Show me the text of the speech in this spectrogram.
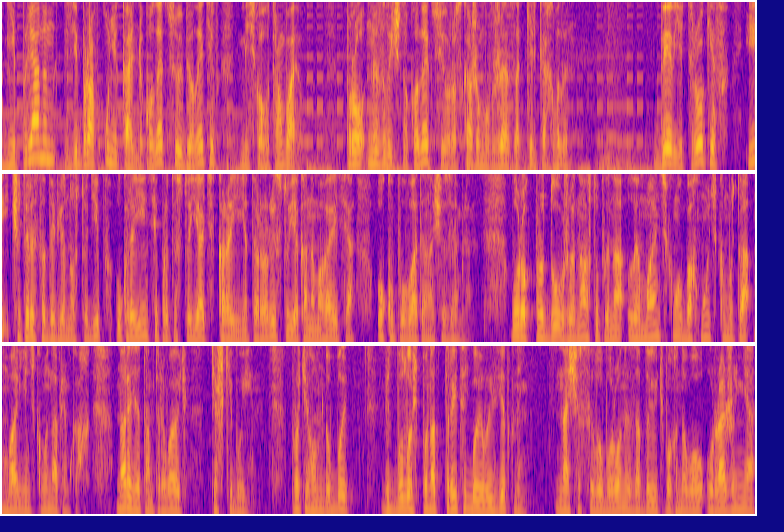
Дніпрянин зібрав унікальну колекцію білетів міського трамваю. Про незвичну колекцію розкажемо вже за кілька хвилин. 9 років і 490 діб українці протистоять країні-терористу, яка намагається окупувати наші землі. Ворог продовжує наступи на Лиманському, Бахмутському та Мар'їнському напрямках. Наразі там тривають тяжкі бої. Протягом доби відбулось понад 30 бойових зіткнень. Наші сили оборони завдають вогневого ураження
